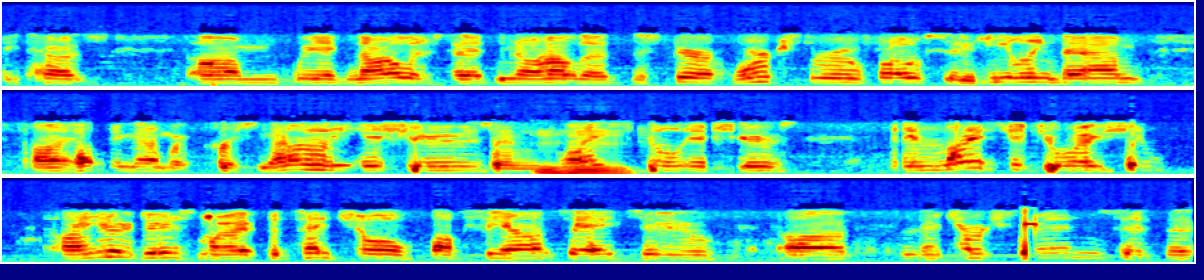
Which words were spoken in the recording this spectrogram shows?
because um, we acknowledge that you know how the, the Spirit works through folks in healing them, uh, helping them with personality issues and mm-hmm. life skill issues. In my situation, I introduced my potential uh, fiance to uh, the church friends at the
